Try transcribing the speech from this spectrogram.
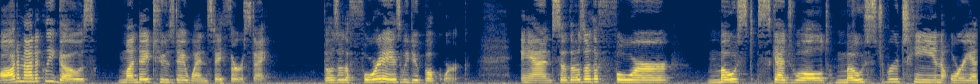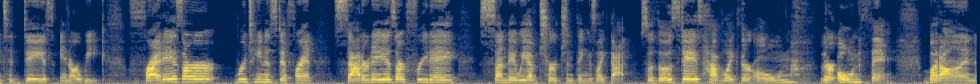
automatically goes Monday, Tuesday, Wednesday, Thursday. Those are the four days we do book work. And so those are the four most scheduled, most routine oriented days in our week. Fridays our routine is different. Saturday is our free day. Sunday we have church and things like that. So those days have like their own their own thing. But on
